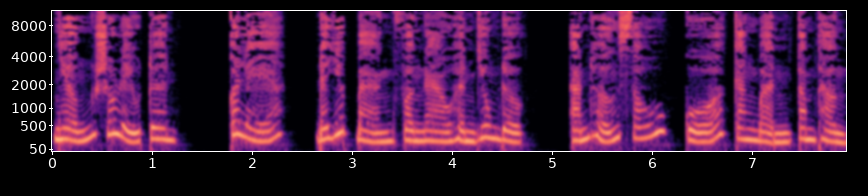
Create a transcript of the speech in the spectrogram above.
Những số liệu trên có lẽ đã giúp bạn phần nào hình dung được ảnh hưởng xấu của căn bệnh tâm thần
